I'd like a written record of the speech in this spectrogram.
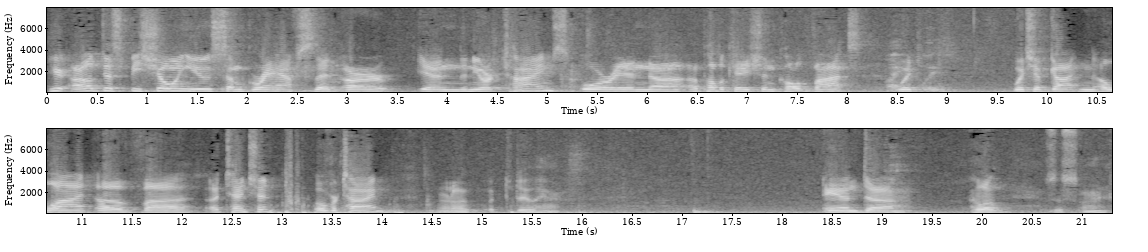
here, I'll just be showing you some graphs that are in the New York Times or in uh, a publication called Vox, which, which have gotten a lot of uh, attention over time. I don't know what to do here. And, uh, hello? Is this on?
